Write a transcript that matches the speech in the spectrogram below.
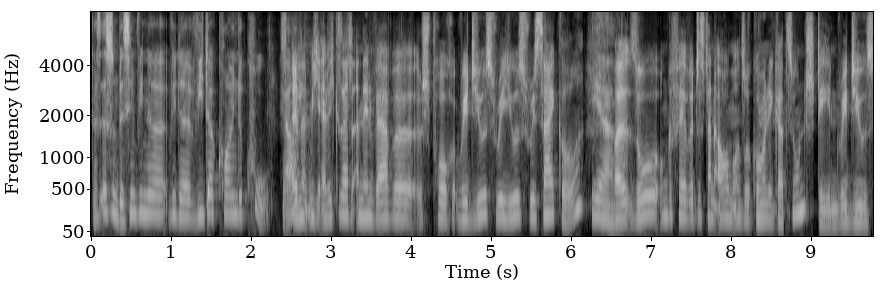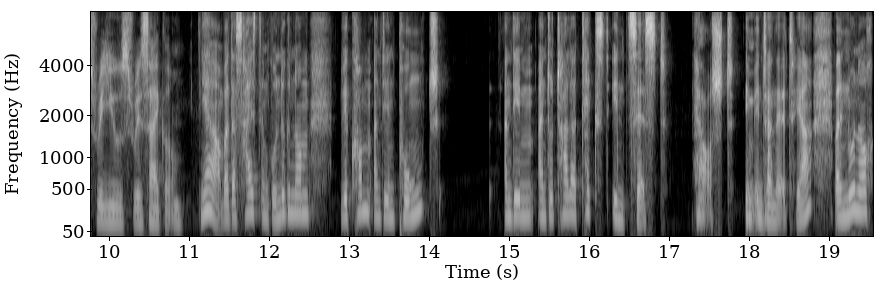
Das ist ein bisschen wie eine, wie eine wiederkäuende Kuh. Ja? Das erinnert mich ehrlich gesagt an den Werbespruch Reduce, Reuse, Recycle. Ja. Weil so ungefähr wird es dann auch in unserer Kommunikation stehen. Reduce, Reuse, Recycle. Ja, aber das heißt im Grunde genommen, wir kommen an den Punkt, an dem ein totaler Textinzest herrscht im Internet, ja, weil nur noch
